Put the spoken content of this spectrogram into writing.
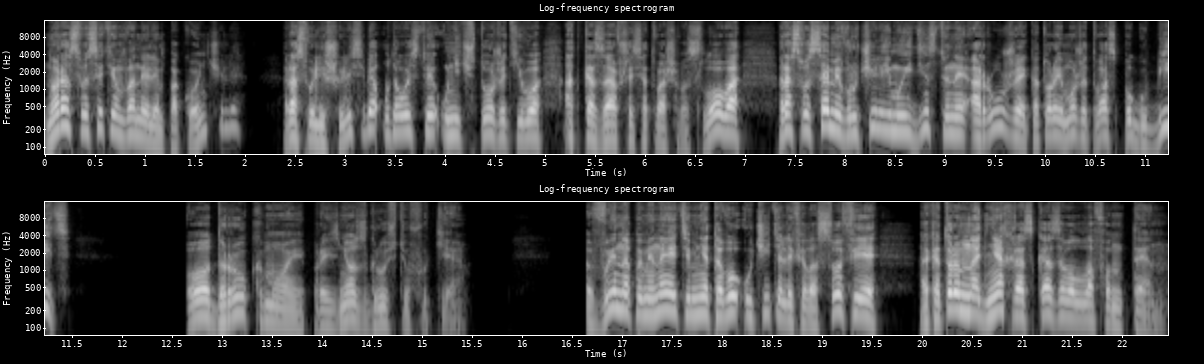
Но раз вы с этим Ванелем покончили, раз вы лишили себя удовольствия уничтожить его, отказавшись от вашего слова, раз вы сами вручили ему единственное оружие, которое может вас погубить... — О, друг мой, — произнес с грустью Фуке, — вы напоминаете мне того учителя философии, о котором на днях рассказывал Ла Фонтен.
